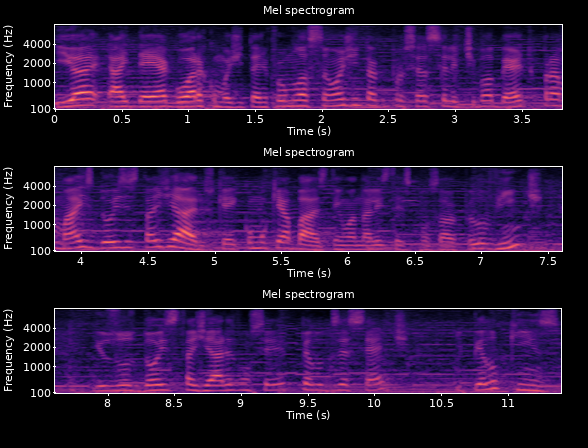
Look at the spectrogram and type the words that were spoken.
E a, a, ideia agora, como a gente está em reformulação, a gente está com o processo seletivo aberto para mais dois estagiários, que é como que é a base. Tem um analista responsável pelo 20 e os dois estagiários vão ser pelo 17 e pelo 15.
